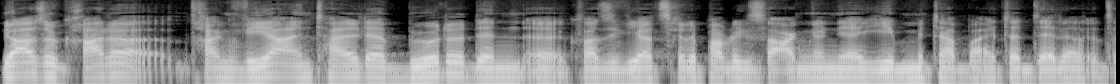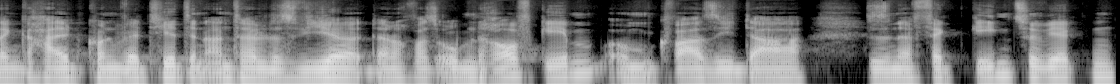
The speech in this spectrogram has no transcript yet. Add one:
Ja, also gerade tragen wir ja einen Teil der Bürde, denn äh, quasi wir als Republic sagen dann ja jedem Mitarbeiter, der da sein Gehalt konvertiert, den Anteil, dass wir da noch was oben drauf geben, um quasi da diesen Effekt gegenzuwirken.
